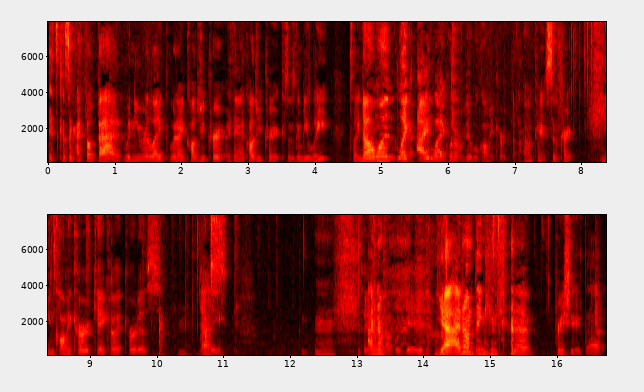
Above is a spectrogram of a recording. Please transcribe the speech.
it's because like I felt bad when you were like when I called you Kurt. I think I called you Kurt because I was gonna be late. To, like no one like I like whenever people call me Kurt though. Okay, so Kurt. You can call me Kurt, K Cut, Curtis, Mm. Daddy. Mm. Take I that know. one up with Gabe. Yeah, I don't think he's gonna appreciate that.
